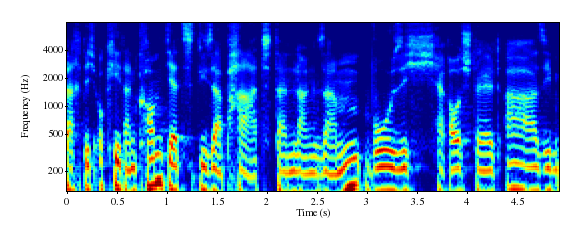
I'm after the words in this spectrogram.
dachte ich, okay, dann kommt jetzt dieser Part dann langsam, wo sich herausstellt, ah, sie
